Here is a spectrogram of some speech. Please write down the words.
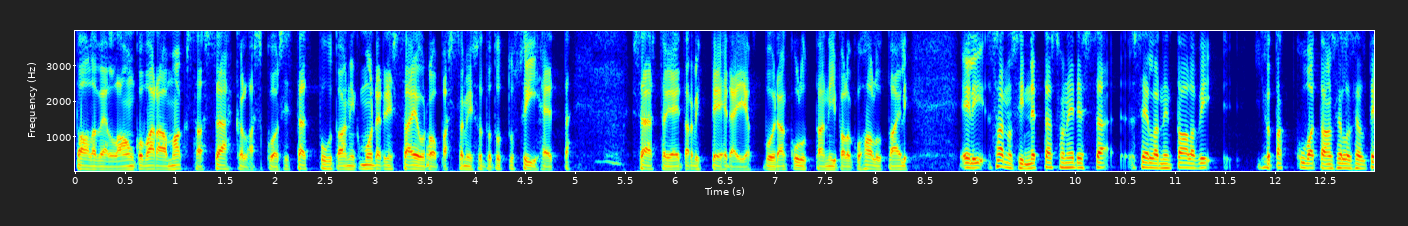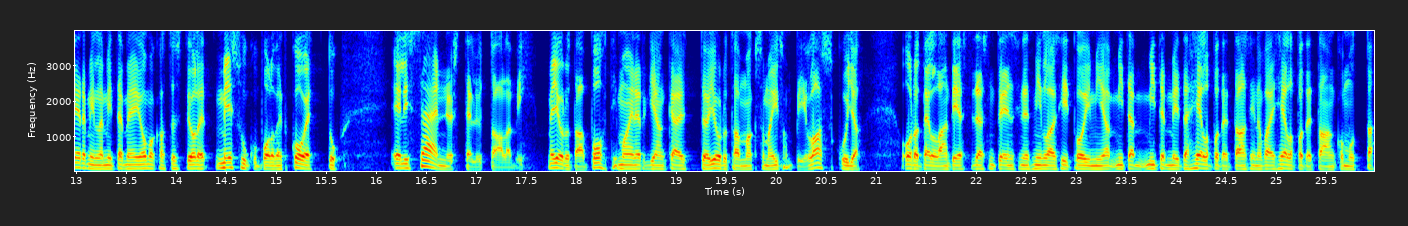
talvella, onko varaa maksaa sähkölaskua. Siis tästä puhutaan niin modernissa Euroopassa, missä on totuttu siihen, että säästöjä ei tarvitse tehdä ja voidaan kuluttaa niin paljon kuin halutaan. Eli, eli sanoisin, että tässä on edessä sellainen talvi, jota kuvataan sellaisella termillä, mitä me ei omakohtaisesti ole me sukupolvet koettu, eli säännöstelytalvi. Me joudutaan pohtimaan energian käyttöä, joudutaan maksamaan isompia laskuja. Odotellaan tietysti tässä nyt ensin, että millaisia toimia, mitä, miten meitä helpotetaan siinä vai helpotetaanko, mutta,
